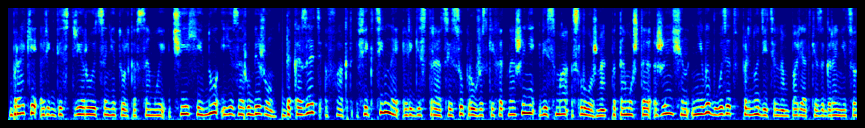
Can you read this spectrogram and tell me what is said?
Браки регистрируются не только в самой Чехии, но и за рубежом. Доказать факт фиктивной регистрации супружеских отношений весьма сложно, потому что женщин не вывозят в принудительном порядке за границу,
